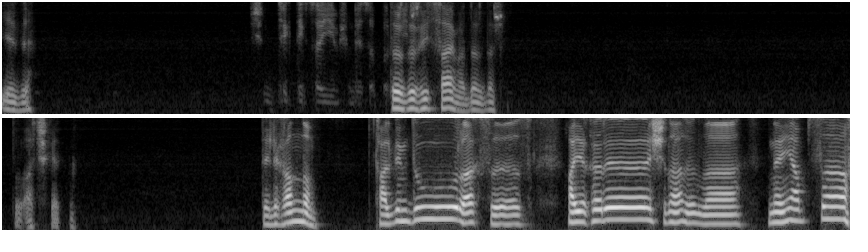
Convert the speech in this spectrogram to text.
Yedi. Şimdi tek tek sayayım şimdi hesapları. Dur dur hiç sayma dur dur. Dur açık etme. Delikanlım. Kalbim duraksız. Haykırışlarla ne yapsam.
